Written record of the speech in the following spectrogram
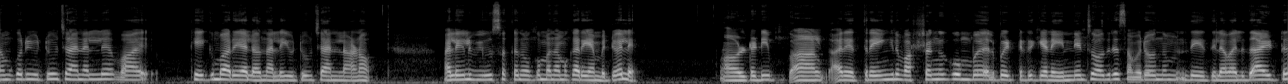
നമുക്കൊരു യൂട്യൂബ് ചാനലിൽ വായി കേൾക്കുമ്പോൾ അറിയാമല്ലോ നല്ല യൂട്യൂബ് ചാനലാണോ? അല്ലെങ്കിൽ വ്യൂസൊക്കെ നോക്കുമ്പോൾ നമുക്കറിയാൻ പറ്റും അല്ലേ? ഓൾറെഡി എത്രയെങ്കിലും വർഷങ്ങൾക്ക് മുമ്പ് ചിലപ്പോൾ ഇട്ടിരിക്കുകയാണ്. ഇന്ത്യൻ സ്വാതന്ത്ര്യ സമരമൊന്നും എന്ത് ചെയ്യത്തില്ല. വലുതായിട്ട്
